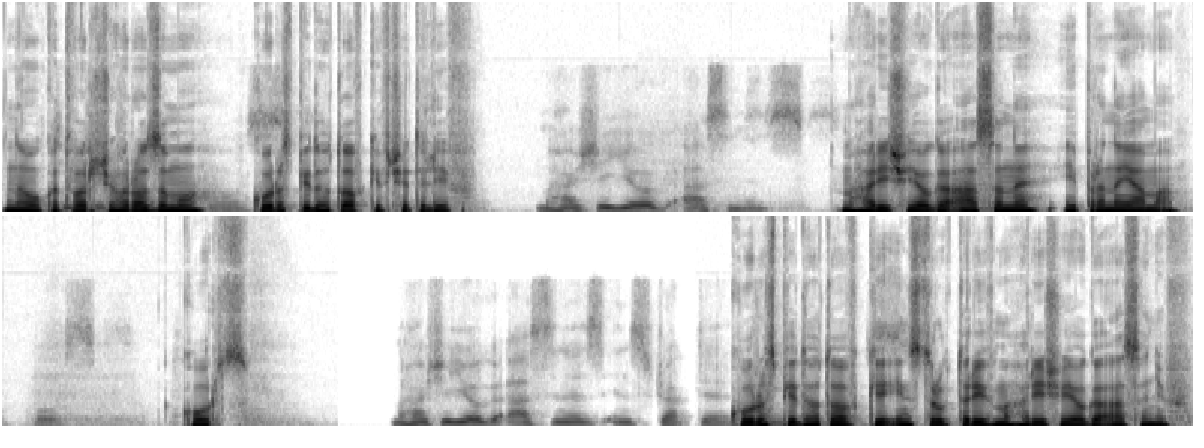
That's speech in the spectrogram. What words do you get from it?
наука творчого розуму, курс підготовки вчителів, Магаріші йога асани і пранаяма, курс, курс підготовки інструкторів Магаріші йога асанів,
